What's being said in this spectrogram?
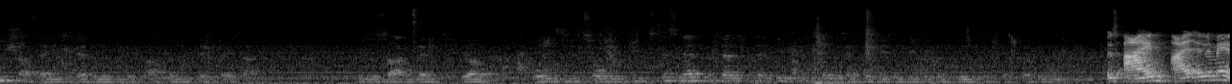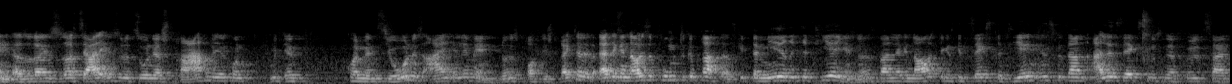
die schafft eigentlich die performative Kraft und nicht der Sprecher. Sozusagen, weil ja, ohne Institution gibt es das nicht. Das heißt, das heißt, die Institution ist eine wesentliche Komponente des Vorgehens. ist ein, ein Element. Also die soziale Institution der Sprache mit, der Konvention ist ein Element. Ne? Es braucht die Sprecher. Er hat ja genau diese Punkte gebracht. Also es gibt ja mehrere Kriterien. Ne? Es waren ja genau, deswegen, es gibt sechs Kriterien insgesamt. Alle sechs müssen erfüllt sein,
